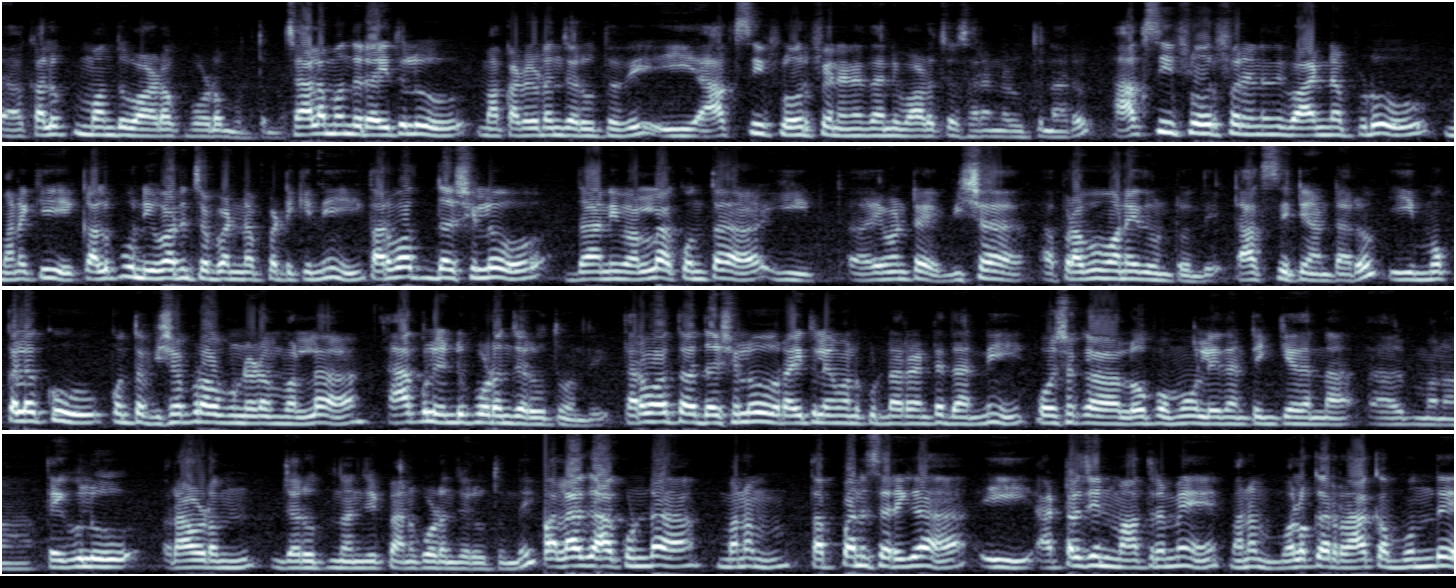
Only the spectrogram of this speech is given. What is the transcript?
ఆ, కలుపు మందు వాడకపోవడం ఉత్తమం. చాలా మంది రైతులు మాకు అడగడం జరుగుతుంది ఈ ఆక్సీ ఫ్లోర్ఫెన్ అనే దాన్ని వాడచ్చు సార్ అని అడుగుతున్నారు. ఆక్సీ ఫ్లోర్ఫెన్ అనేది వాడినప్పుడు మనకి కలుపు నివారించబడినప్పటికీ తర్వాత దశలో దాని వల్ల కొంత ఈ ఏమంటే విష ప్రభావం అనేది ఉంటుంది. టాక్సిటీ అంటారు. ఈ మొక్కలకు కొంత విష ప్రభావం ఉండడం వల్ల ఆకులు ఎండిపోవడం జరుగుతుంది. తర్వాత దశలో రైతులు ఏమనుకుంటారంటే దాన్ని పోషక లోపమో లేదంటే ఇంకేదన్నా మన తెగులు రావడం జరుగుతుందని చెప్పి అనుకోవడం జరుగుతుంది. అలా కాకుండా మనం తప్పనిసరిగా ఈ అట్రజిన్ మాత్రమే మనం మొలక రాక ముందే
